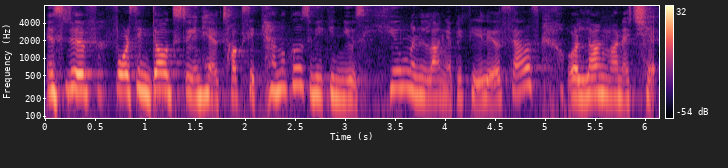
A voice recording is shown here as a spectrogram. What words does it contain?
Instead of forcing dogs to inhale toxic chemicals, we can use human lung epithelial cells or lung on a chip.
